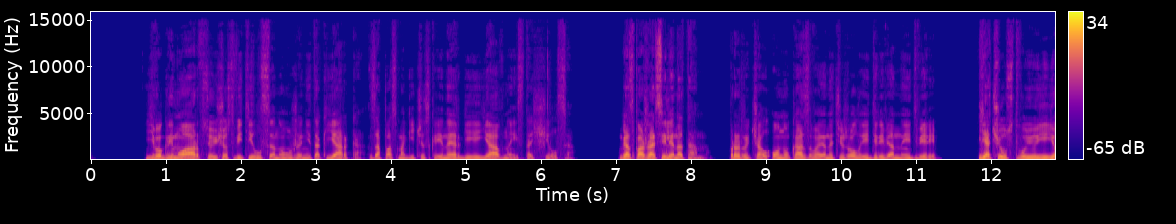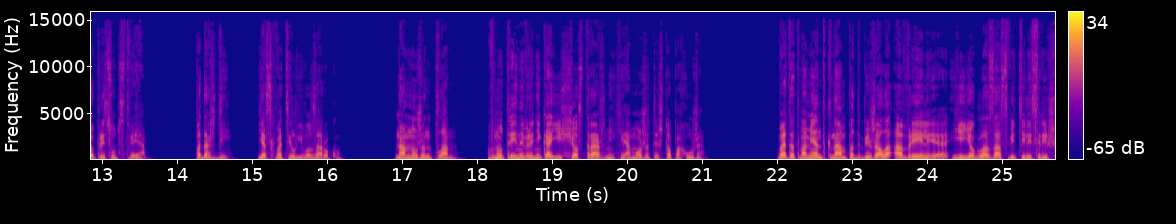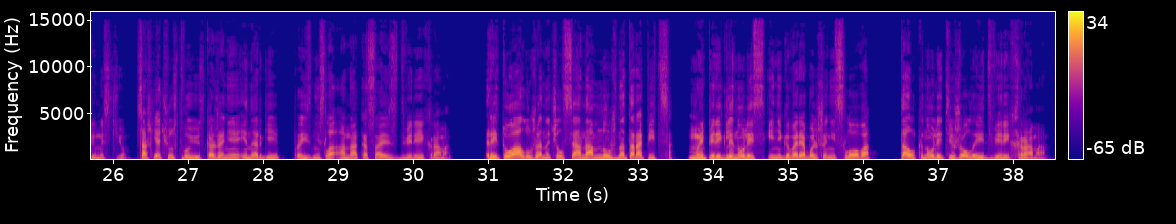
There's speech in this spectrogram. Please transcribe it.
Его гримуар все еще светился, но уже не так ярко. Запас магической энергии явно истощился. «Госпожа Селена там!» — прорычал он, указывая на тяжелые деревянные двери. «Я чувствую ее присутствие!» «Подожди!» — я схватил его за руку. «Нам нужен план. Внутри наверняка еще стражники, а может и что похуже». В этот момент к нам подбежала Аврелия. Ее глаза светились решимостью. «Саш, я чувствую искажение энергии», — произнесла она, касаясь дверей храма. Ритуал уже начался, нам нужно торопиться. Мы переглянулись и, не говоря больше ни слова, толкнули тяжелые двери храма.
